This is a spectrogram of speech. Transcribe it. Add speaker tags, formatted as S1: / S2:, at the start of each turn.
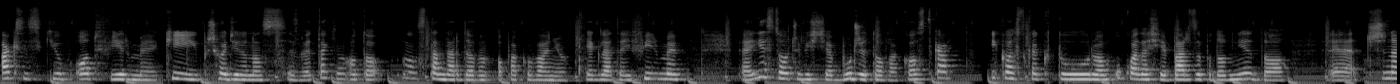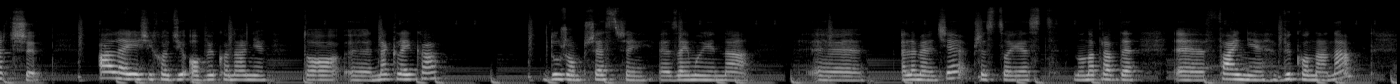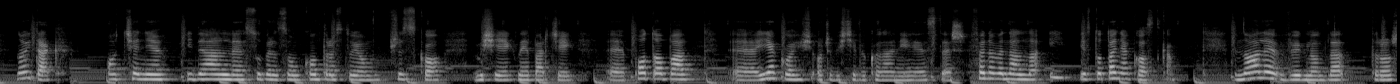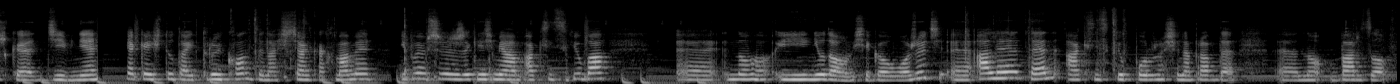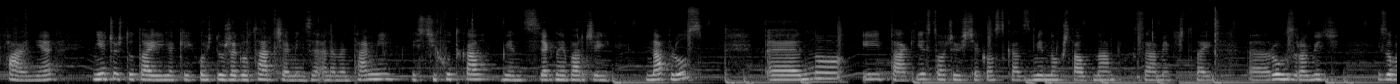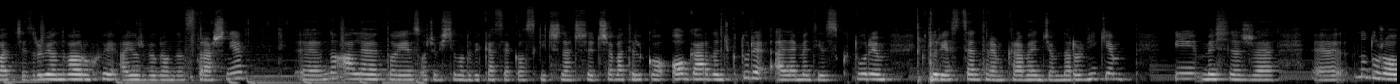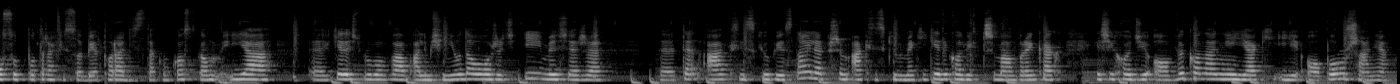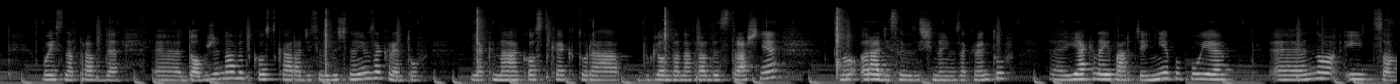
S1: Axis Cube od firmy Key przychodzi do nas w takim oto no, standardowym opakowaniu jak dla tej firmy. E, Jest to oczywiście budżetowa kostka i kostka, którą układa się bardzo podobnie do e, 3 na 3 ale jeśli chodzi o wykonanie, to e, naklejka dużą przestrzeń e, zajmuje na e, elemencie, przez co jest no naprawdę e, fajnie wykonana. No i tak, odcienie idealne, super są, kontrastują, wszystko mi się jak najbardziej e, podoba. E, jakość, oczywiście wykonanie jest też fenomenalna i jest to tania kostka. No ale wygląda troszkę dziwnie. Jakieś tutaj trójkąty na ściankach mamy i powiem szczerze, że kiedyś miałam Axis Cube'a, e, no i nie udało mi się go ułożyć, e, ale ten Axis Cube porusza się naprawdę e, no, bardzo fajnie. Nie czuć tutaj jakiegoś dużego tarcia między elementami, jest cichutka, więc jak najbardziej na plus. E, No i tak, jest to oczywiście kostka zmiennokształtna. Chciałam jakiś tutaj e, ruch zrobić i zobaczcie, zrobiłam dwa ruchy, a już wygląda strasznie. E, No ale to jest oczywiście modyfikacja kostki 3 na 3 Trzeba tylko ogarnąć, który element jest którym, który jest centrem, krawędzią, narożnikiem. I myślę, że e, no, dużo osób potrafi sobie poradzić z taką kostką. Ja e, kiedyś próbowałam, ale mi się nie udało ułożyć i myślę, że e, ten Axis Cube jest najlepszym Axis Cube'em, jaki kiedykolwiek trzymałam w rękach, jeśli chodzi o wykonanie, jak i o poruszanie, bo jest naprawdę dobrze. Nawet kostka radzi sobie ze ścinaniem zakrętów, jak na kostkę, która wygląda naprawdę strasznie. No, radzi sobie ze ścinaniem zakrętów, jak najbardziej nie popuje. E, no i co?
